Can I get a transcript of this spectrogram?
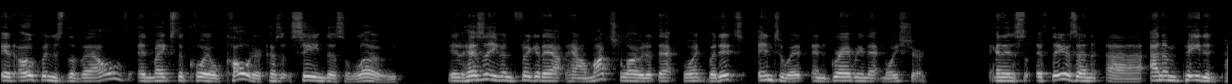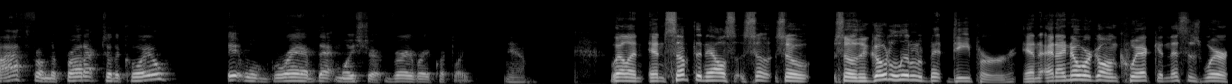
it opens the valve and makes the coil colder because it's seeing this load. It hasn't even figured out how much load at that point, but it's into it and grabbing that moisture. And as, if there's an uh, unimpeded path from the product to the coil, it will grab that moisture very, very quickly. Yeah. Well, and, and something else. So, so, so to go a little bit deeper and, and I know we're going quick and this is where,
